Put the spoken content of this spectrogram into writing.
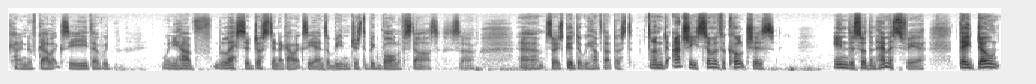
kind of galaxy either. We'd, when you have lesser dust in a galaxy, it ends up being just a big ball of stars. So, um, so it's good that we have that dust. And actually, some of the cultures in the southern hemisphere, they don't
